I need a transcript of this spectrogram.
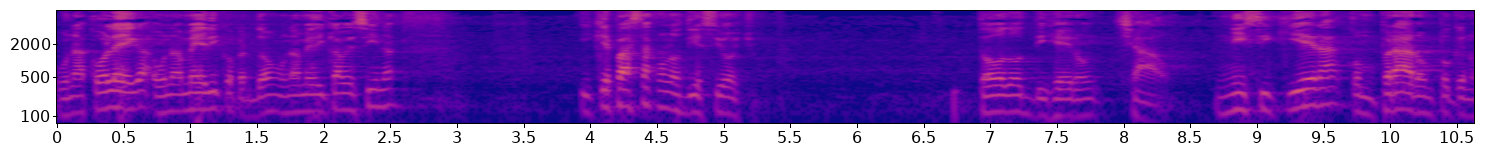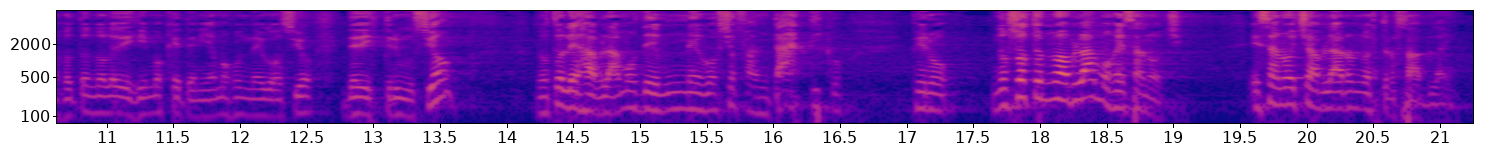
una colega, una médico, perdón, una médica vecina. ¿Y qué pasa con los 18? Todos dijeron chao. Ni siquiera compraron porque nosotros no le dijimos que teníamos un negocio de distribución. Nosotros les hablamos de un negocio fantástico, pero nosotros no hablamos esa noche. Esa noche hablaron nuestros upline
